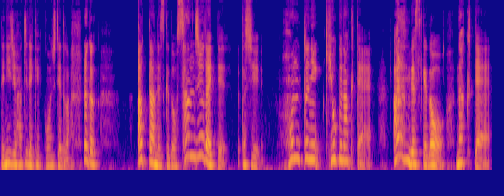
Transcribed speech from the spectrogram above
で28で結婚してとか、なんか、あったんですけど、30代って私、本当に記憶なくて、あるんですけど、なくて、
